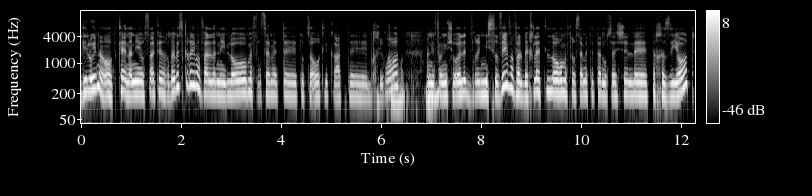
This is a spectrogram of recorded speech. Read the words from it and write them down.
גילוי נאות, כן, אני עוסקת הרבה בסקרים, אבל אני לא מפרסמת uh, תוצאות לקראת uh, בחירות. אני לפעמים שואלת דברים מסביב, אבל בהחלט לא מפרסמת את הנושא של uh, תחזיות.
